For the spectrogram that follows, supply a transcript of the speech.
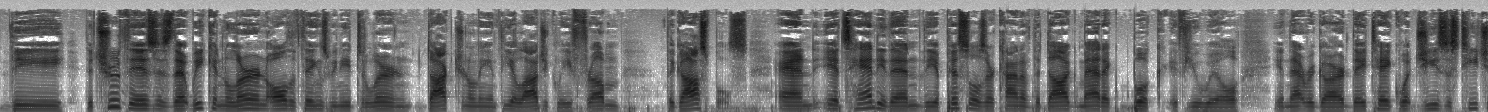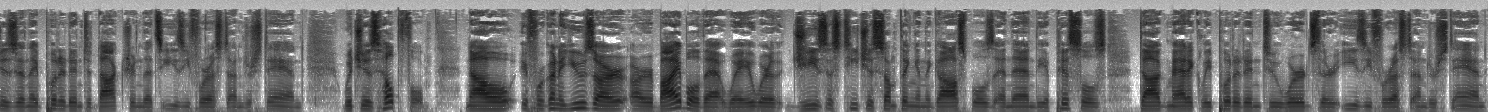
The the truth is is that we can learn all the things we need to learn doctrinally and theologically from the Gospels. And it's handy then, the epistles are kind of the dogmatic book, if you will, in that regard. They take what Jesus teaches and they put it into doctrine that's easy for us to understand, which is helpful. Now, if we're going to use our, our Bible that way, where Jesus teaches something in the Gospels and then the epistles dogmatically put it into words that are easy for us to understand,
